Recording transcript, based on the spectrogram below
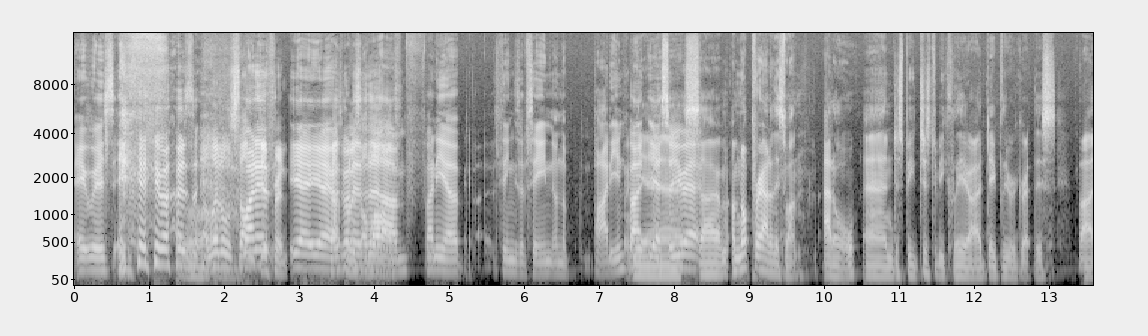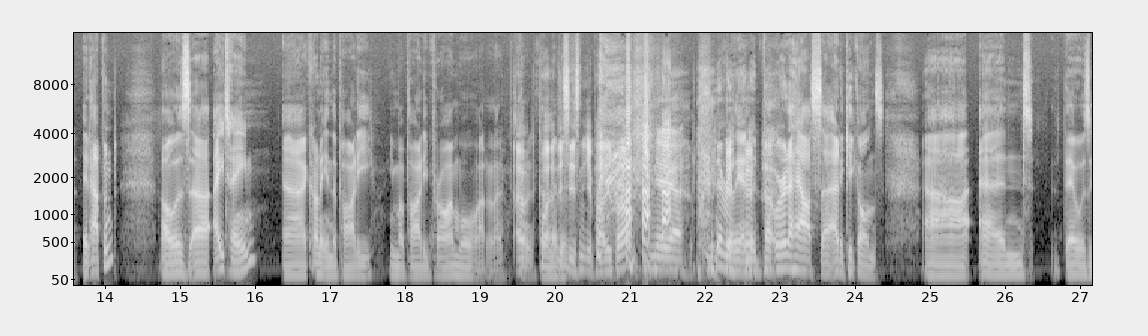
it was it was A little something of- different. Yeah, yeah. That it was one was of the um, funnier things I've seen on the partying. But yeah, so you. Uh, so I'm, I'm not proud of this one at all. And just be just to be clear, I deeply regret this, but it happened. I was uh, 18, uh, kind of in the party in my party prime, or I don't know. Oh, kinda- kinda what, this isn't your party prime? yeah, yeah. never really ended. But we're at a house uh, at a kick-ons, uh, and there was a,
